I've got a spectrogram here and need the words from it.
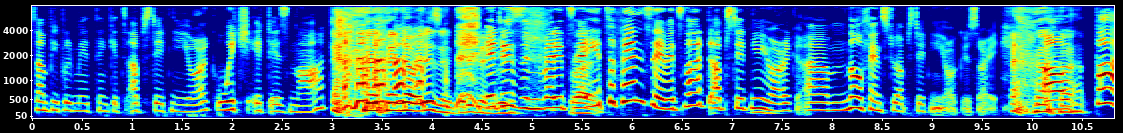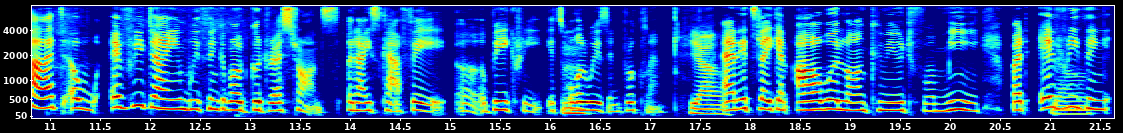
some people may think it's upstate New York, which it is not. no, it isn't. It isn't. It isn't, but it's right. it's offensive. It's not upstate New York. Um, no offense to upstate New Yorkers, sorry. uh, but uh, every time we think about good restaurants, a nice cafe, uh, a bakery, it's mm. always in Brooklyn. Yeah. And it's like an hour long commute for me, but everything yeah.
